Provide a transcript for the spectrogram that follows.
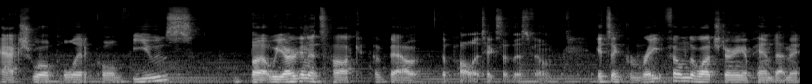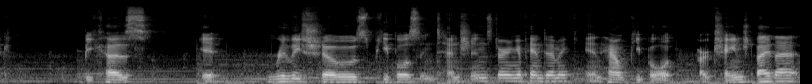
actual political views, but we are gonna talk about the politics of this film. It's a great film to watch during a pandemic because it really shows people's intentions during a pandemic and how people are changed by that.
